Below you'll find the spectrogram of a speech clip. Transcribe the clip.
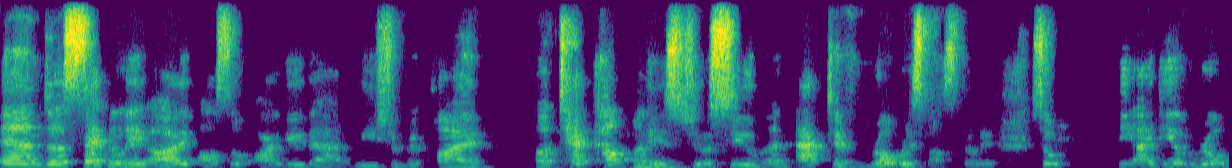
and uh, secondly i also argue that we should require uh, tech companies to assume an active role responsibility so the idea of role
